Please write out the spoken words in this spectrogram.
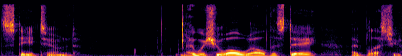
Stay tuned. I wish you all well this day. I bless you.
